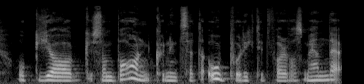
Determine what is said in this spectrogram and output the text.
och jag som barn kunde inte sätta ord på riktigt vad det var som hände.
